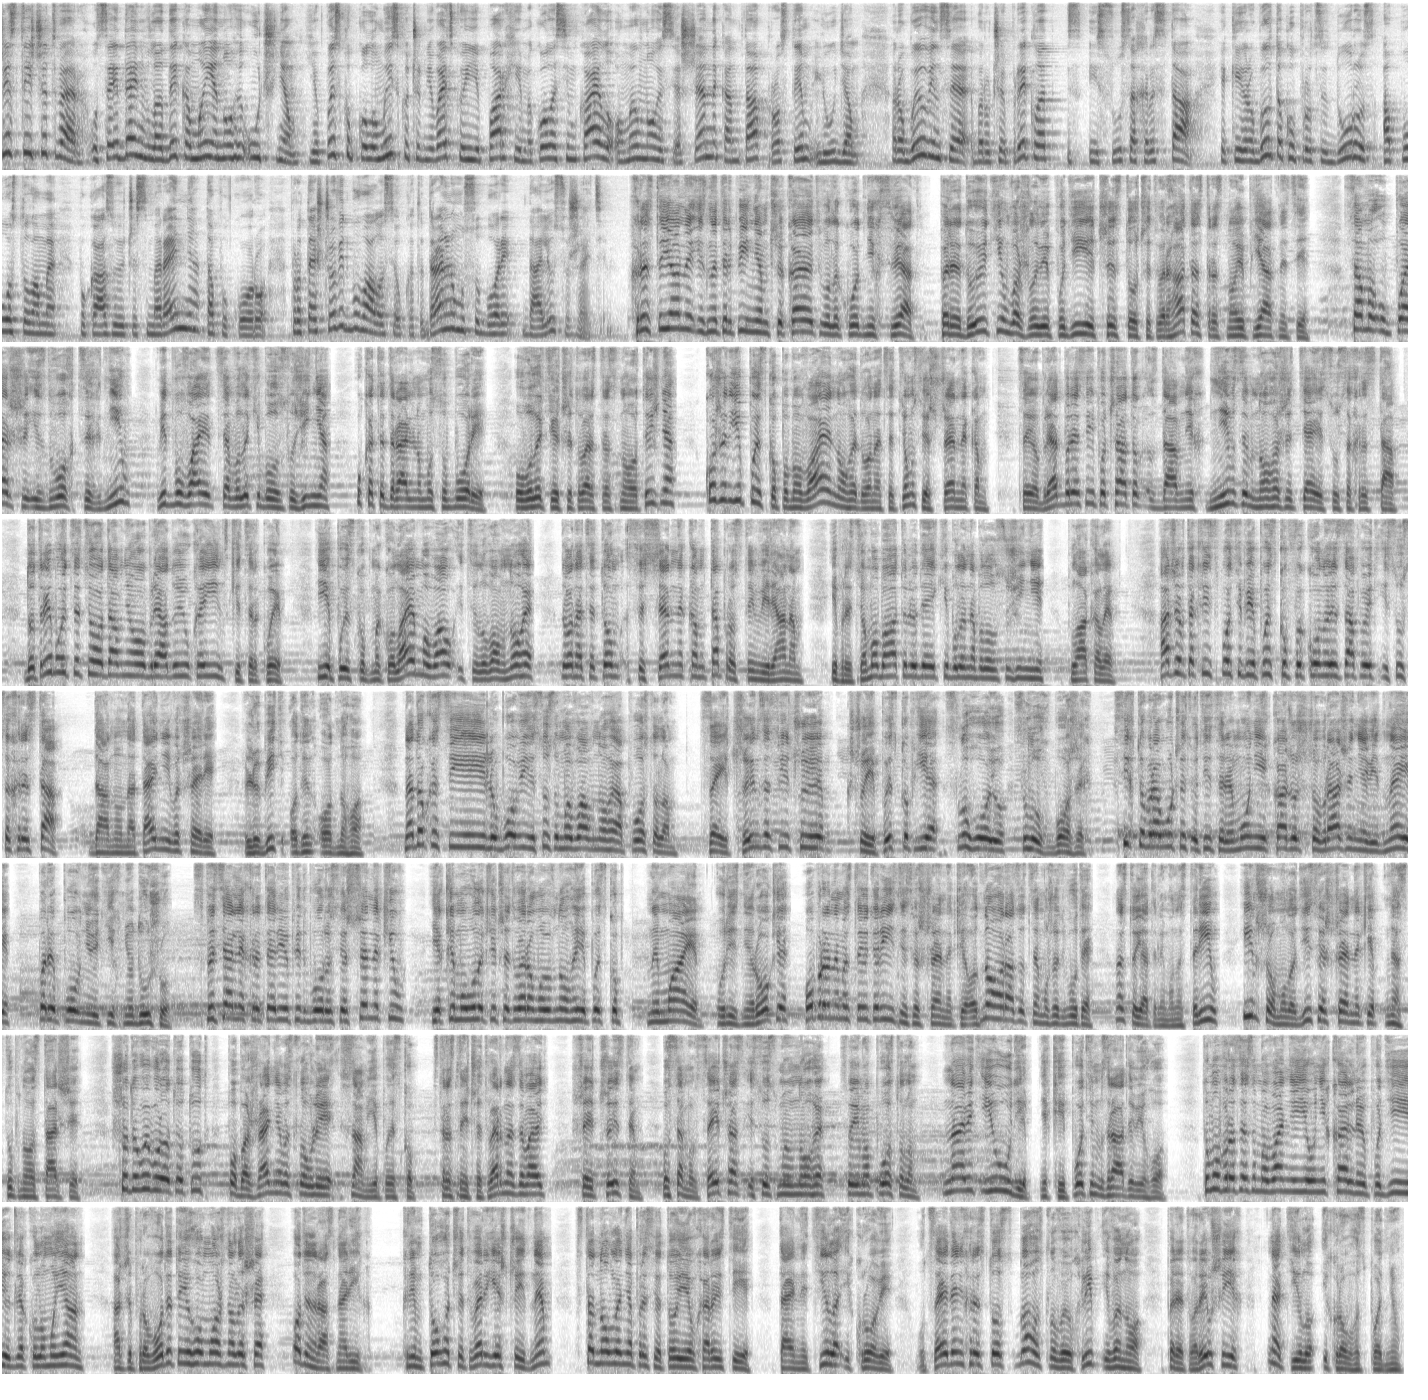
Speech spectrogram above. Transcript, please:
Чистий четвер. У цей день владика миє ноги учням. Єпископ Коломийсько-Чернівецької єпархії Микола Сімкайло омив ноги священникам та простим людям. Робив він це, беручи приклад з Ісуса Христа, який робив таку процедуру з апостолами, показуючи смирення та покору. Про те, що відбувалося у катедральному соборі, далі у сюжеті. Християни із нетерпінням чекають великодніх свят. Передують їм важливі події чистого четверга та Страсної п'ятниці. Саме у перший із двох цих днів відбувається велике богослужіння у катедральному соборі. У великий четвер Страсного тижня кожен єпископ помиває ноги 12 священникам. Цей обряд бере свій початок з давніх днів земного життя Ісуса Христа. Дотримуються цього давнього обряду й українські церкви. Єпископ Миколай мовав і цілував ноги 12 священникам та простим вірянам. І при цьому багато людей, які були на богослужінні, плакали. Адже в такий спосіб єпископ виконує заповідь Ісуса Христа, дану на тайній вечері любіть один одного. На доказ цієї любові Ісус умивав ноги апостолам. Цей чин засвідчує, що єпископ є слугою слуг Божих. Всі, хто брав участь у цій церемонії, кажуть, що враження від неї переповнюють їхню душу. Спеціальних критеріїв підбору священників, яким у великий четвер омив ноги єпископ, немає. У різні роки обраними стають різні священники. Одного разу це можуть бути настоятелі монастирів, іншого молоді священники, наступного старші. Щодо вибору, то тут побажання висловлює сам єпископ. Страсний четвер називають ще й чистим, бо саме в цей час Ісус мив ноги своїм апостолам, навіть Іуді, який потім зрадив його. Тому процес омивання є унікальною подією для коломоян, адже проводити його можна лише один раз на рік. Крім того, четвер є ще й днем встановлення Пресвятої Євхаристії, тайни тіла і крові. У цей день Христос благословив хліб і вино, перетворивши їх на тіло і кров Господню.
